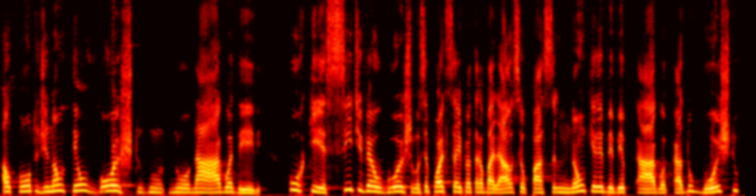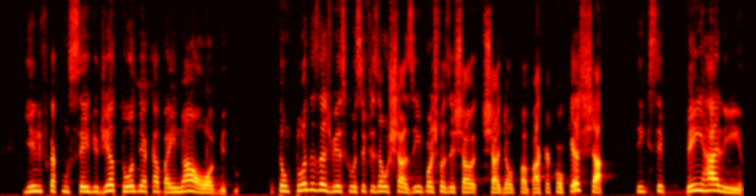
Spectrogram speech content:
ao ponto de não ter um gosto no, no, na água dele. Porque se tiver o gosto, você pode sair para trabalhar, o seu pássaro não querer beber a água por causa do gosto e ele ficar com sede o dia todo e acabar indo a óbito. Então, todas as vezes que você fizer um chazinho, pode fazer chá, chá de alfavaca, qualquer chá, tem que ser bem ralinho.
